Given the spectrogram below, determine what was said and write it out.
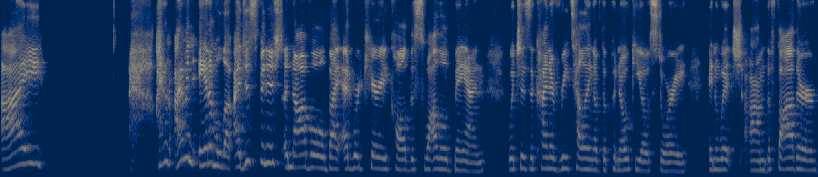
I I don't I'm an animal lover. I just finished a novel by Edward Carey called The Swallowed Man, which is a kind of retelling of the Pinocchio story in which um, the father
